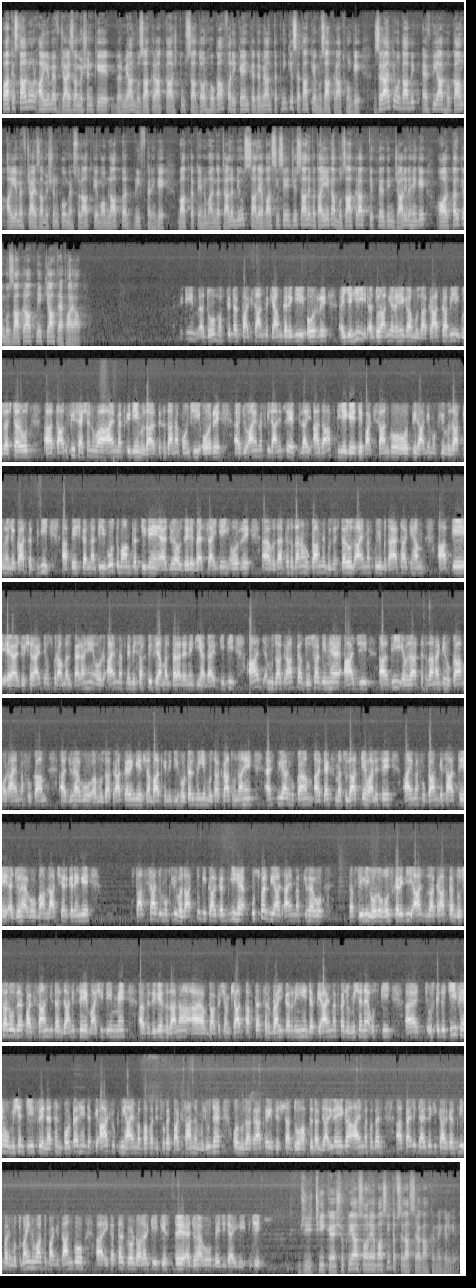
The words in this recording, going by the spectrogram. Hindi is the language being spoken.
पाकिस्तान और आई एम एफ़ जायजा मिशन के दरमियान मुजाकरात का आज दूसरा दौर होगा। फरीकैन के दरमियान तकनीकी सतह के मुजाकरात होंगे। जराये के मुताबिक एफ़ बी आर हुकाम आई एम एफ़ जायजा मिशन को महसूलत के मामला पर ब्रीफ करेंगे। बात करते हैं नुमाइंदा टैलेंट न्यूज़ साले अब्बासी से। जी साले, बताइएगा मुजाकरात कितने दिन जारी रहेंगे और कल के मुजाकरात में क्या तय पाया? की टीम दो हफ़्ते तक पाकिस्तान में क्याम करेगी और यही दौरानिया रहेगा मुजाकरात का भी गुजशत रोज। तारुफी सेशन हुआ आई एम एफ़ की टीम वजारत खजाना पहुँची और जो आई एम एफ़ की जानब से इब्तदाई आदाफ दिए गए थे पाकिस्तान को और फिर आगे मुख्तु वजारतों ने जो कारकर्दगी पेश करना थी, वो तमाम तर चीज़ें जो है वो जेर बहस लाई गई और वजारत खजाना हुकाम ने गुजशत रोज आई एम एफ़ को ये बताया था कि हम आपके जो शराइ हैं उस पर अमल पैरा हैं और आई एम एफ़ ने भी सख्ती से अमल पैरा रहने की हदायत की थी। आज मुजाकर मुजाकरात का दूसरा दिन है। आज भी वजारत खजाना के हुकाम और आई एम एफ़ हुकाम जो है वो मुजाकर करेंगे। इस्लामाबाद के निजी होटल में ये मुजाकरात होना है। एफ़ पी आर हुकाम टैक्स मसूलत के हवाले से आई एम एफ़ हुकाम के साथ जो है वो मामला शेयर करेंगे। साथ ही साथ जो मुख्त वजारतों की कारकर्दगी है, उस पर भी आज आई एम एफ़ जो है वो तफसीली गौर वोस करेगी। आज मुजाकर का दूसरा रोज है। पाकिस्तान की तरफ़ जानब से माशी टीम में वज़ीर खजाना डॉक्टर शमशाद अख्तर सरबराही कर रही हैं, जबकि आई एम एफ़ का जो मिशन है, उसकी उसके जो चीफ हैं, वो मिशन चीफ नेथन पोर्टर हैं, जबकि आठ रुकनी आई एम एफ़ वफद इस वक्त पाकिस्तान में मौजूद है और मुजाकर का ये सिलसिला दो हफ़्ते तक जारी रहेगा। आई एम एफ़ अगर पहले जायजे की कारकर्दगी पर मुतमिन हुआ तो पाकिस्तान को इकहत्तर करोड़ डॉलर की किस्त, जो है, वो भेजी जाएगी। जी। जी ठीक है। शुक्रिया सोने अब्बासी तफसलात से आगाह करने के लिए।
